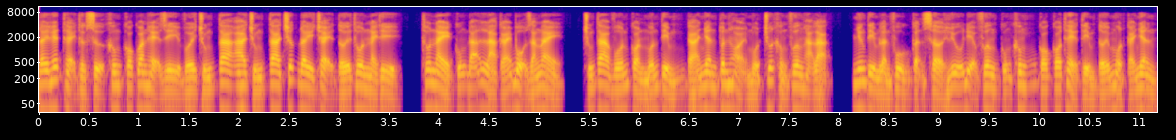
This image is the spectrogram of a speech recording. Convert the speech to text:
đây hết thệ thực sự không có quan hệ gì với chúng ta. A chúng ta trước đây chạy tới thôn này thì, thôn này cũng đã là cái bộ dáng này. Chúng ta vốn còn muốn tìm cá nhân tuân hỏi một chút khổng phương hạ lạc, nhưng tìm lần phụ cận sở hữu địa phương cũng không có có thể tìm tới một cá nhân.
